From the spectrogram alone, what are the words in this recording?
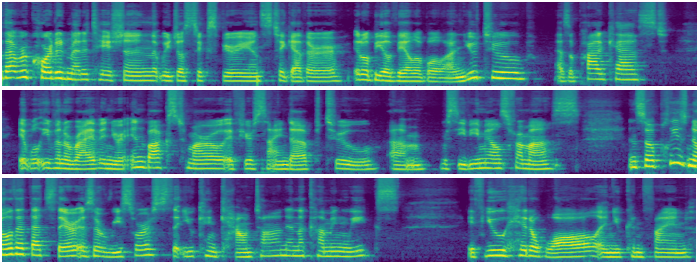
that recorded meditation that we just experienced together, it'll be available on YouTube as a podcast. It will even arrive in your inbox tomorrow if you're signed up to um, receive emails from us. And so please know that that's there as a resource that you can count on in the coming weeks. If you hit a wall and you can find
